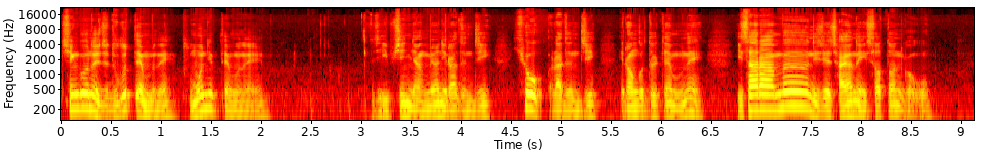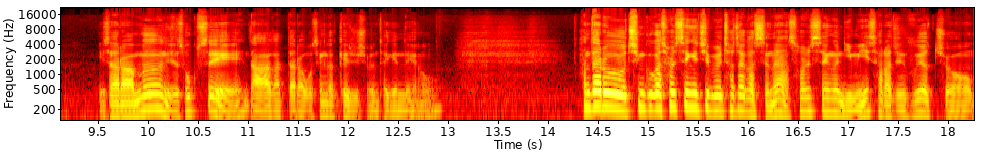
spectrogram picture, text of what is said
친구는 이제 누구 때문에 부모님 때문에 이제 입신양면이라든지 효라든지 이런 것들 때문에 이 사람은 이제 자연에 있었던 거고 이 사람은 이제 속세에 나아갔다라고 생각해 주시면 되겠네요. 한 달 후 친구가 설생의 집을 찾아갔으나 설생은 이미 사라진 후였죠.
